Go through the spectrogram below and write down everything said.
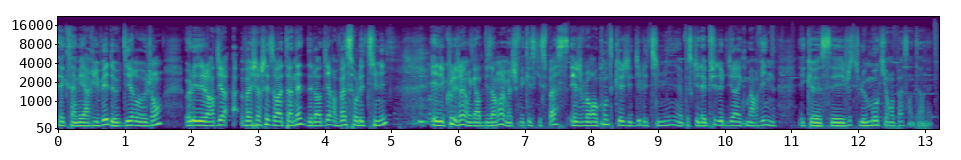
Et que ça m'est arrivé de dire aux gens, au lieu de leur dire ah, va chercher sur Internet, de leur dire va sur le Timmy. Et du coup, les gens ils regardent bizarrement, et je fais qu'est-ce qui se passe? Et je me rends compte que j'ai dit le Timmy, parce que j'ai l'habitude de le dire avec Marvin, et que c'est juste le mot qui remplace Internet.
